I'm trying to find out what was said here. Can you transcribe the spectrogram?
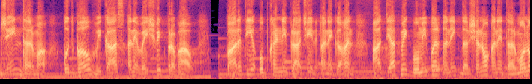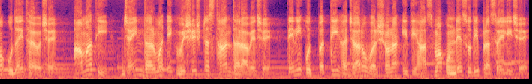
જૈન ધર્મ, ઉદ્ભવ, વિકાસ અને વૈશ્વિક પ્રભાવ. ભારતીય ઉપખંડની પ્રાચીન અને ગહન આધ્યાત્મિક ભૂમિ પર અનેક દર્શનો અને ધર્મોનો ઉદય થયો છે. આમાંથી જૈન ધર્મ એક વિશિષ્ટ સ્થાન ધરાવે છે. તેની ઉત્પત્તિ હજારો વર્ષોના ઇતિહાસમાં ઊંડે સુધી પ્રસરેલી છે,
